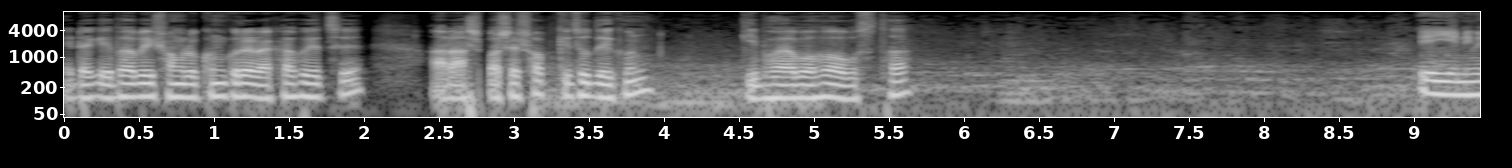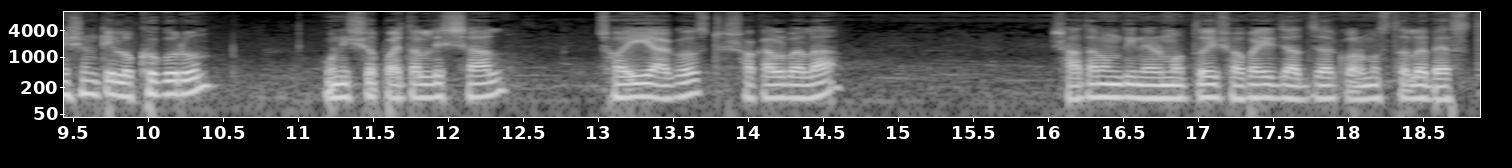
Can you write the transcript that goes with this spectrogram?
এটাকে এভাবেই সংরক্ষণ করে রাখা হয়েছে। আর আশপাশে সব কিছু দেখুন, কি ভয়াবহ অবস্থা। এই অ্যানিমেশনটি লক্ষ্য করুন। উনিশশো পঁয়তাল্লিশ সাল, ছয়ই আগস্ট, সকালবেলা। সাধারণ দিনের মতোই সবাই যার যার কর্মস্থলে ব্যস্ত।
